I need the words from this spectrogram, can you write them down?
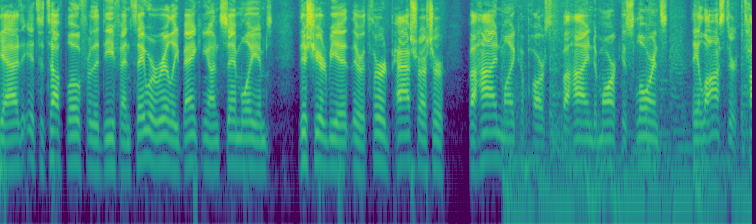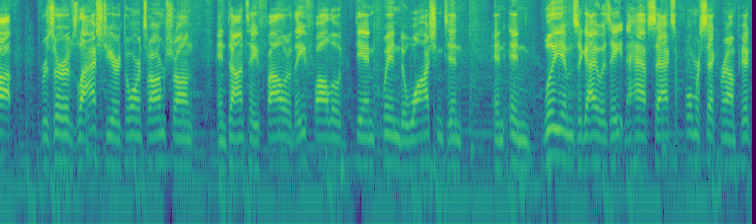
Yeah, it's a tough blow for the defense. They were really banking on Sam Williams this year to be a, their third pass rusher behind Micah Parsons, behind Demarcus Lawrence. They lost their top reserves last year, Dorance Armstrong and Dante Fowler. They followed Dan Quinn to Washington. And, and Williams, a guy who has eight and a half sacks, a former second round pick,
